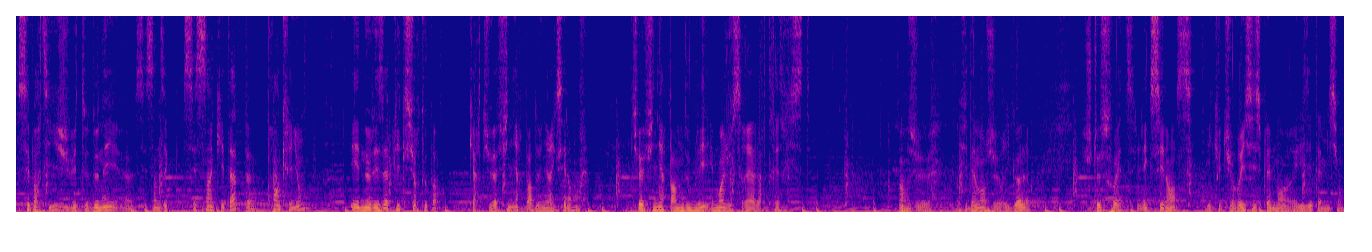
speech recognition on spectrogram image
c'est parti, je vais te donner ces, cinq, étapes. Prends un crayon et ne les applique surtout pas, car tu vas finir par devenir excellent. tu vas finir par me doubler et moi je serai alors très triste. Non, je, évidemment je rigole. Je te souhaite l'excellence et que tu réussisses pleinement à réaliser ta mission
